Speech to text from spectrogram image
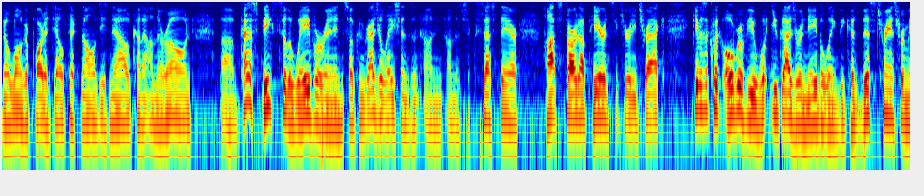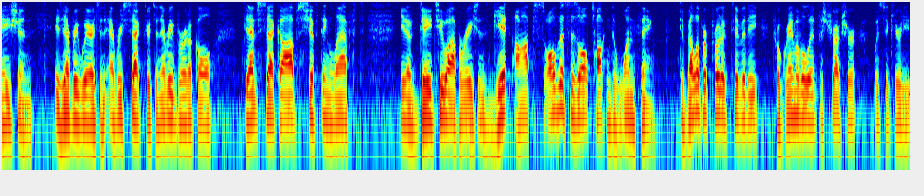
no longer part of Dell Technologies now, kind of on their own. Um, kind of speaks to the wave we're in, and so congratulations on, on, on, the success there. Hot startup here in Security Track. Give us a quick overview what you guys are enabling, because this transformation is everywhere. It's in every sector, it's in every vertical. DevSecOps, shifting left, you know, day two operations, Git ops, all this is all talking to one thing, developer productivity, programmable infrastructure with security.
